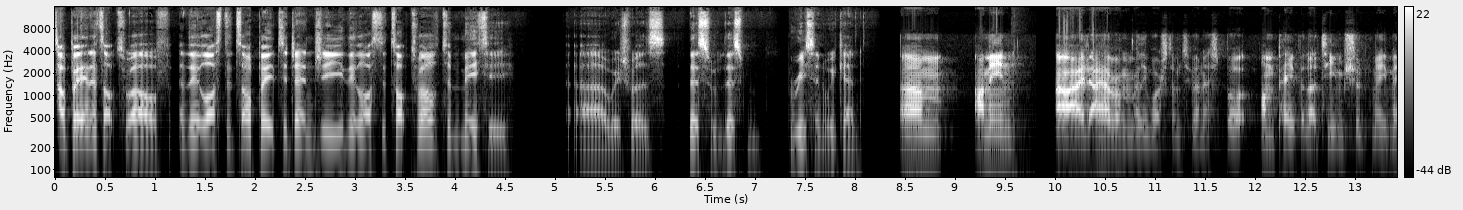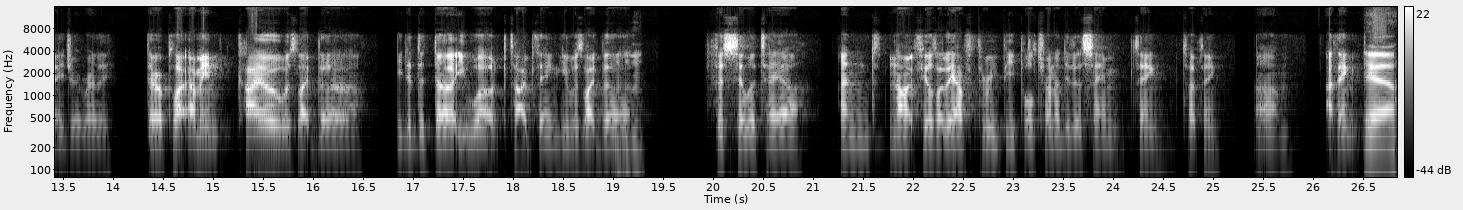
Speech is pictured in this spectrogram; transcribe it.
Top eight and a top twelve, and they lost the top eight to Gen.G. They lost the top twelve to Meiti, uh, which was this this recent weekend. Um, I mean, I I haven't really watched them to be honest, but on paper that team should make major. Really, they're a play. I mean, Kaio was like the he did the dirty work type thing. He was like the Mhm. facilitator, and now it feels like they have three people trying to do the same thing type thing. Um, I think Yeah,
